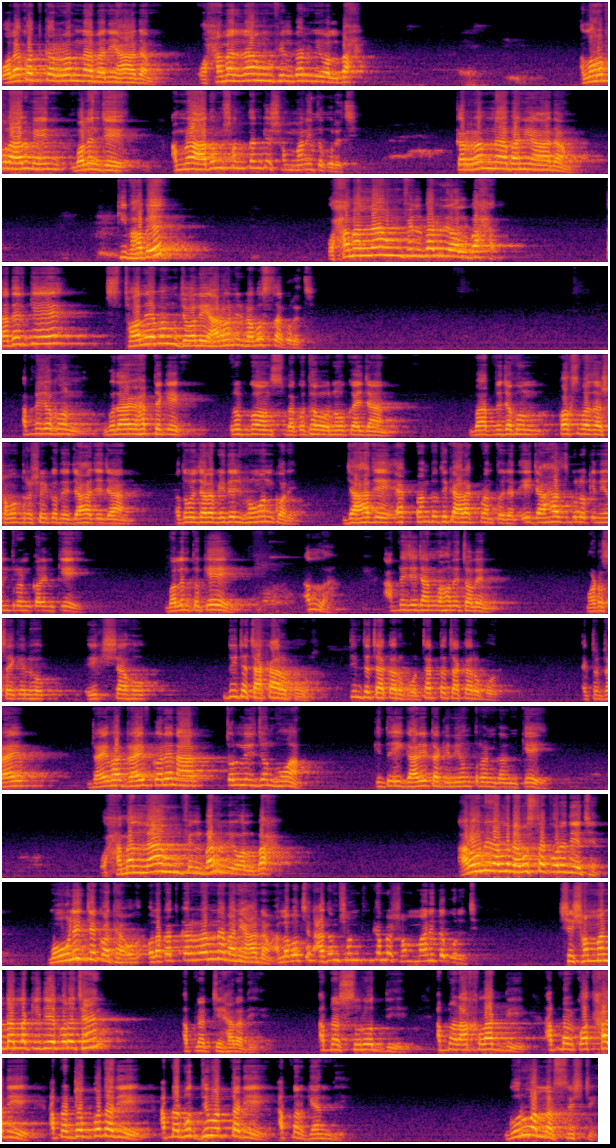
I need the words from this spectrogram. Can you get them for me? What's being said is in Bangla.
ওলাকদ কাররামনা বানি আদম, ও হামাল্লাহুম ফিল বাররি ওয়াল বাহর। আল্লাহ রাব্বুল আলামিন বলেন যে, আমরা আদম সন্তানকে সম্মানিত করেছি। কাররামনা বানি আদম। কীভাবে? ও হামাল্লাহুম ফিল বাররি ওয়াল বাহর। তাদেরকে স্থলে এবং জলে আরোহণের ব্যবস্থা করেছে। আপনি যখন গোদাঘাট থেকে রূপগঞ্জ বা কোথাও নৌকায় যান, বা আপনি যখন কক্সবাজার সমুদ্র সৈকতে জাহাজে যান, অথবা যারা বিদেশ ভ্রমণ করে, জাহাজে এক প্রান্ত থেকে আর প্রান্ত যান, এই জাহাজগুলোকে নিয়ন্ত্রণ করেন কে? বলেন তো কে? আল্লাহ। আপনি যে যানবাহনে চলেন, মোটরসাইকেল হোক, রিক্সা হোক, দুইটা চাকার ওপর তিনটা চাকার ওপর চারটা চাকার ওপর একটা ড্রাইভ ড্রাইভার ড্রাইভ করেন আর চল্লিশ জন ঘুমান। কিন্তু এই গাড়িটাকে নিয়ন্ত্রণ করেন কে? আরোহণের আল্লাহ ব্যবস্থা করে দিয়েছেন। মৌলিক যে কথা ওলাকাত কাররাম না বানি আদম, আল্লাহ বলছেন, আদম সন্তানকে আমরা সম্মানিত করেছি। সেই সম্মানটা আল্লাহ কি দিয়ে করেছেন? আপনার চেহারা দিয়ে, আপনার সুরত দিয়ে, আপনার আখলাক দিয়ে আপনার কথা দিয়ে, আপনার যোগ্যতা দিয়ে, আপনার বুদ্ধিমত্তা দিয়ে, আপনার জ্ঞান দিয়ে। গরু আল্লাহর সৃষ্টি,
